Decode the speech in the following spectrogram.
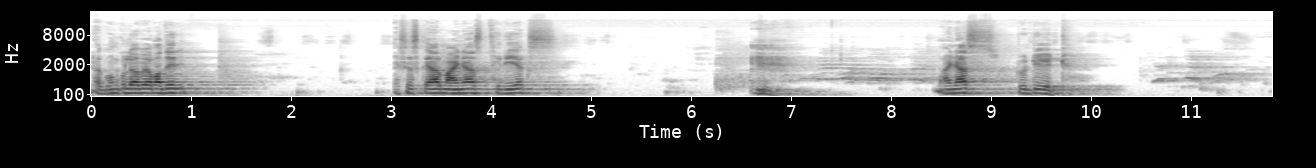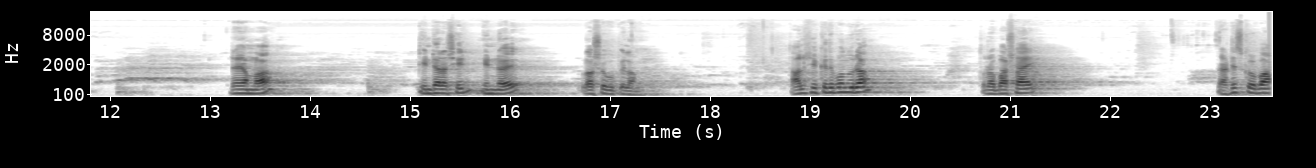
এটা গুণ করলে হবে আমাদের X square minus three X minus twenty eight এটাই আমরা তিনটা নির্ণয়ে লসগু পেলাম। তাহলে শিক্ষার্থী বন্ধুরা তোরা বাসায় প্র্যাকটিস করবা।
